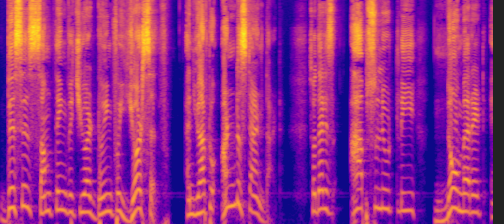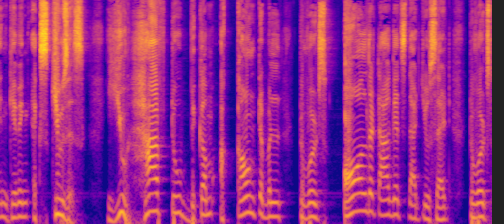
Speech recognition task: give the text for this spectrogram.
This is something which you are doing for yourself and you have to understand that. So there is absolutely no merit in giving excuses. You have to become accountable towards all the targets that you set, towards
